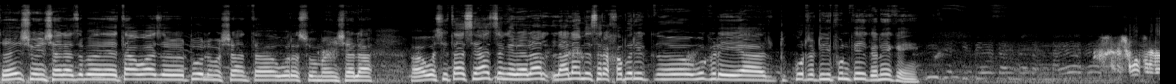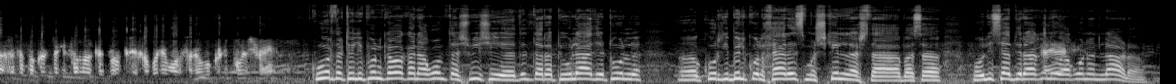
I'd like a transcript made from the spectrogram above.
صحیح شو ان شاء الله زه به تا واز ټول مشان ته ورسوم ان شاء الله اوس تاسو هڅه څنګه لالا مې سره خبرې وکړې یا کور ته ټلیفون کوي کنه کوي کور ته ټلیفون کوه کنه غوم تشویش دلته رپی اولاد ټول کور کې بالکل خیر هیڅ مشکل نشته بس مولوی صاحب راغلی واغونن لاړه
